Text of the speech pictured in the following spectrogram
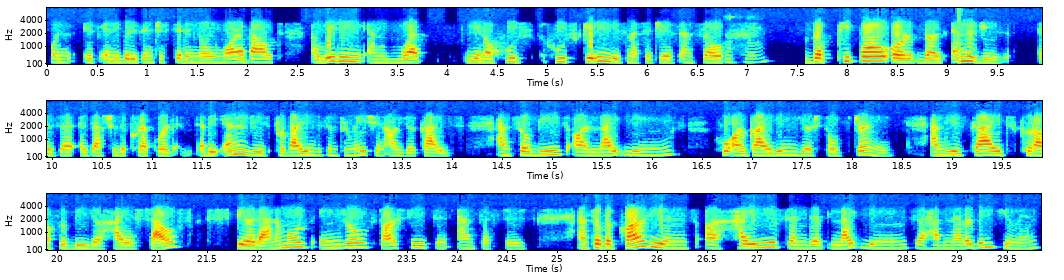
when if anybody's interested in knowing more about a reading and what you know who's who's giving these messages and so mm-hmm the people or the energies is, is actually the correct word. The energies providing this information are your guides. And so these are light beings who are guiding your soul's journey. And these guides could also be your highest self, spirit animals, angels, star seeds, and ancestors. And so the guardians are highly ascended light beings that have never been human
